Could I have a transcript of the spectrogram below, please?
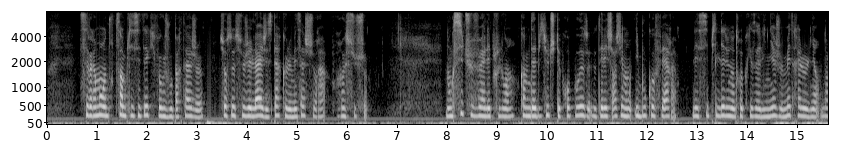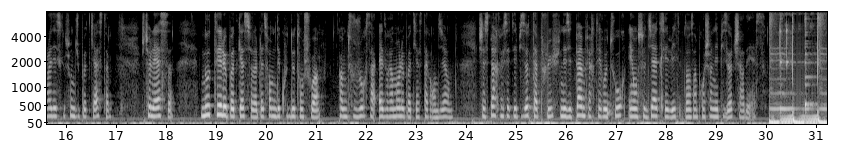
c'est vraiment en toute simplicité qu'il faut que je vous partage euh, sur ce sujet-là et j'espère que le message sera reçu. Donc si tu veux aller plus loin, comme d'habitude, je te propose de télécharger mon e-book offert, Les six piliers d'une entreprise alignée. Je mettrai le lien dans la description du podcast. Je te laisse noter le podcast sur la plateforme d'écoute de ton choix. Comme toujours, ça aide vraiment le podcast à grandir. J'espère que cet épisode t'a plu. N'hésite pas à me faire tes retours et on se dit à très vite dans un prochain épisode, cher DS.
